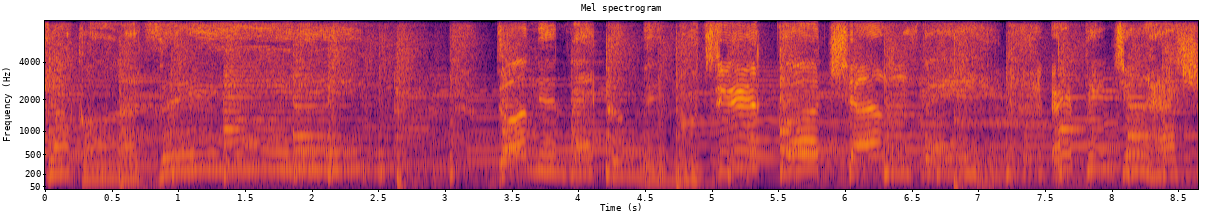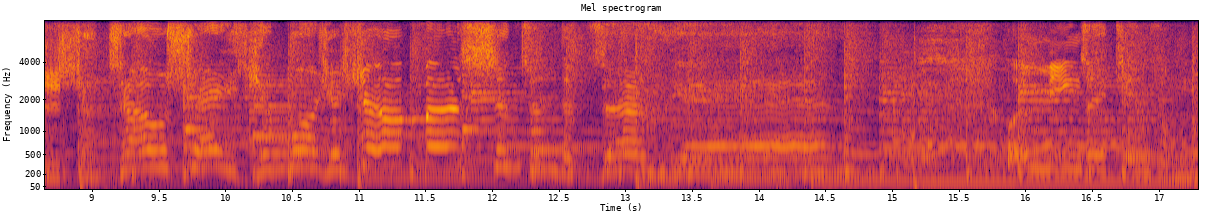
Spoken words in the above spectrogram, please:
抓狂了嘴多年来更没目击过抢飞而贫穷还是像潮水淹没着人们生存的尊严文明最巅峰某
